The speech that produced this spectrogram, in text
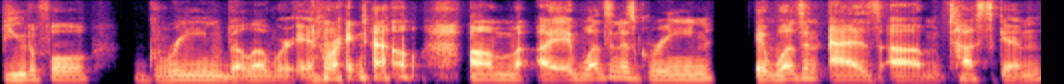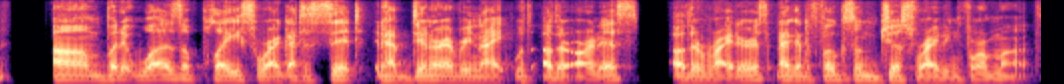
beautiful green villa we're in right now. Um, it wasn't as green. It wasn't as um, Tuscan. Um, but it was a place where I got to sit and have dinner every night with other artists, other writers, and I got to focus on just writing for a month.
